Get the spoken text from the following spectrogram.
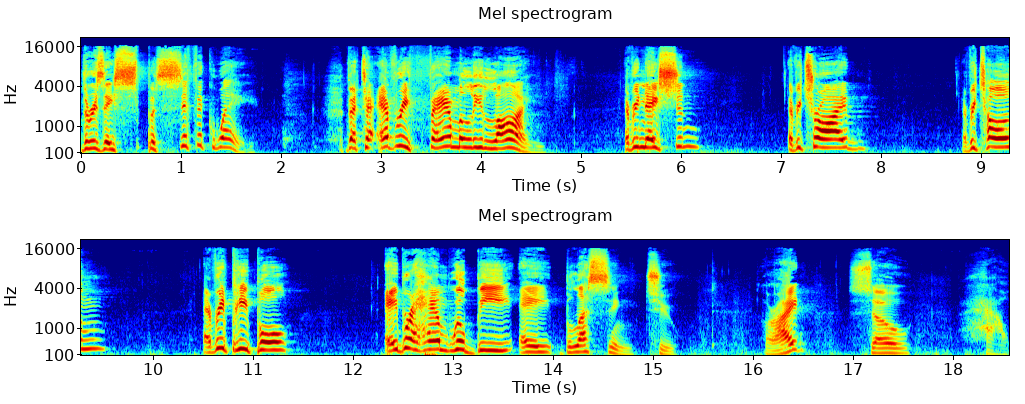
there is a specific way that to every family line, every nation, every tribe, every tongue, every people, Abraham will be a blessing to. All right? So, how?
